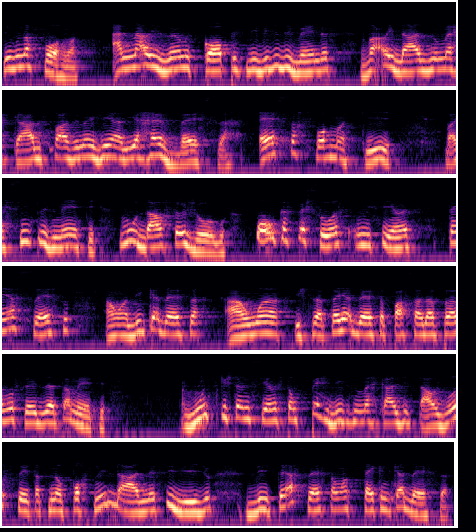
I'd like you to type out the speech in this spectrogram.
Segunda forma, analisando copies de vídeo de vendas validados no mercado fazendo a engenharia reversa. Essa forma aqui vai simplesmente mudar o seu jogo. Poucas pessoas iniciantes têm acesso a uma dica dessa, a uma estratégia dessa passada para você diretamente. Muitos que estão iniciando estão perdidos no mercado digital e você está tendo a oportunidade nesse vídeo de ter acesso a uma técnica dessa.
